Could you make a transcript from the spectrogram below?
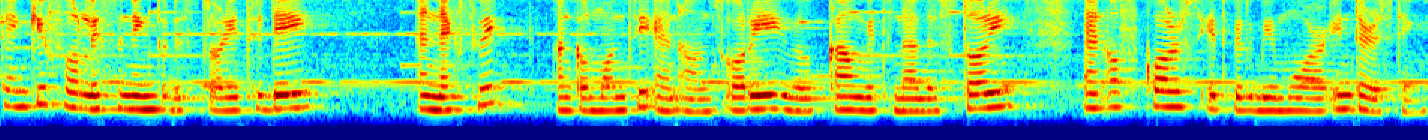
Thank you for listening to the story today. And next week, Uncle Monty and Aunt Ori will come with another story, and of course, it will be more interesting.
